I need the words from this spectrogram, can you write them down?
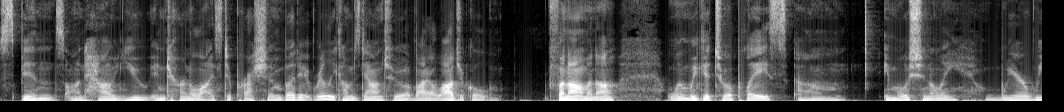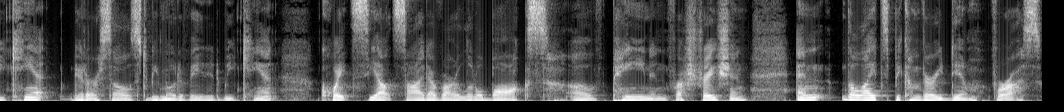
spins on how you internalize depression, but it really comes down to a biological phenomena when we get to a place um, emotionally where we can't get ourselves to be motivated. We can't quite see outside of our little box of pain and frustration, and the lights become very dim for us.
